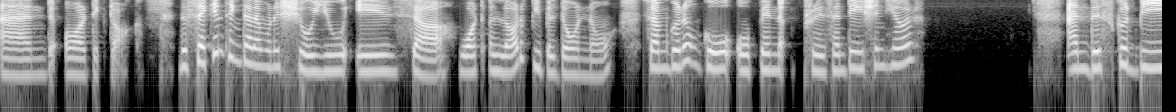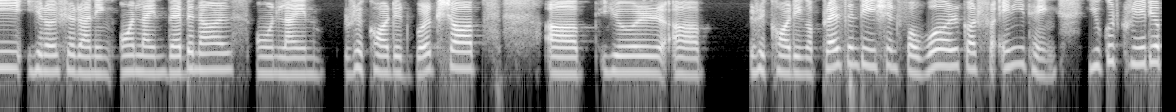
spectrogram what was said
and or TikTok. The second thing that I want to show you is uh, what a lot of people don't know. So I'm going to go open presentation here. And this could be, you know, if you're running online webinars, online recorded workshops, uh, you're uh, recording a presentation for work or for anything, you could create your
